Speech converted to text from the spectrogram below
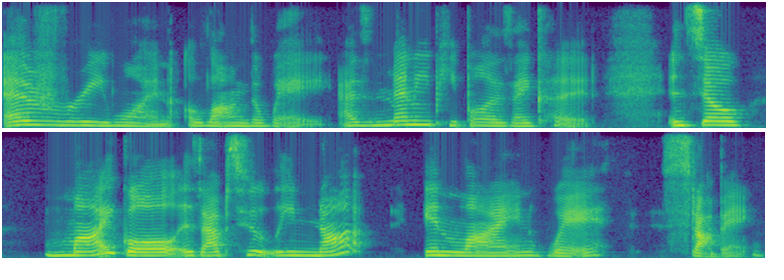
everyone along the way, as many people as I could. And so my goal is absolutely not in line with stopping,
